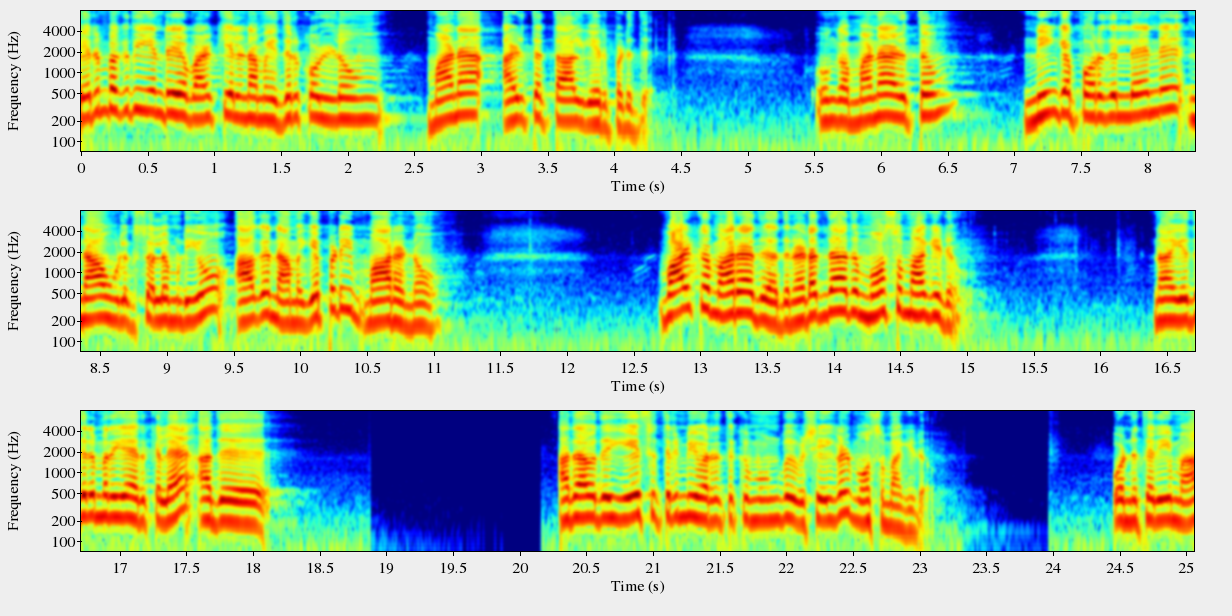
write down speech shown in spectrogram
பெரும்பகுதி இன்றைய வாழ்க்கையில் நாம் எதிர்கொள்ளும் மன அழுத்தத்தால் ஏற்படுது. உங்கள் மன அழுத்தம் நீங்கள் போகிறதில்லைன்னு நான் உங்களுக்கு சொல்ல முடியும். ஆக நாம் எப்படி மாறணும்? வாழ்க்கை மாறாது. அது நடந்தால் அது மோசமாகிடும். நான் எதிர்மறையாக இருக்கலை. அது அதாவது இயேசு திரும்பி வர்றதுக்கு முன்பு விஷயங்கள் மோசமாகிடும். ஒன்று தெரியுமா?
